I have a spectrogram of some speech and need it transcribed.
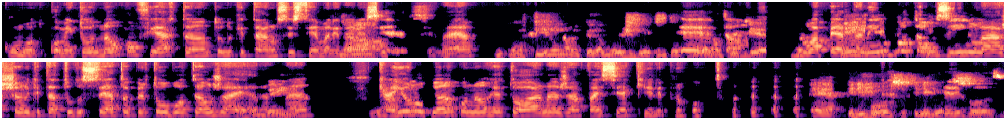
como comentou, não confiar tanto no que está no sistema ali do não, INSS, né? Não confia, não, pelo amor de Deus, não confia é, não, então, porque não aperta nem o botãozinho lá achando que está tudo certo, apertou o botão, já era. Bem, né? Caiu no banco, não retorna, já vai ser aquilo e pronto. É, perigoso, perigoso. Perigoso.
